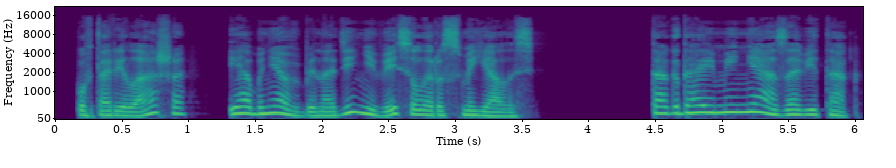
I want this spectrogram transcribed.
— повторила Аша и, обняв Бенадини, весело рассмеялась. «Тогда и меня зови так»,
